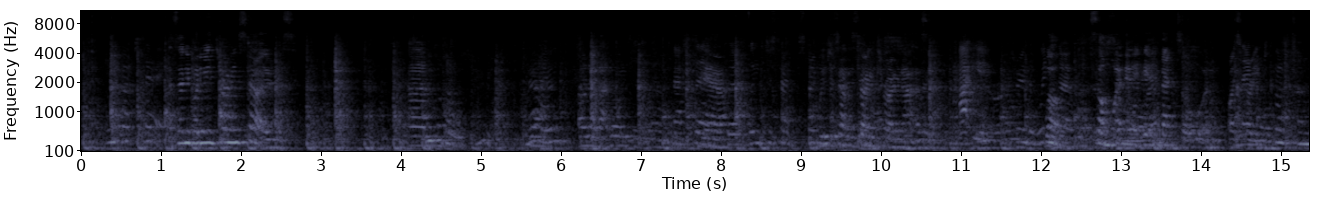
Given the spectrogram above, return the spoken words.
can you go upstairs? Has anybody been throwing stones? Um, No, oh no, that noise is there. that's Yeah. there, but we just had stones. We just had a stone thrown thrown at us. At you. Through the window. Well, somewhere and it hit metal and I And then it screamed. got on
